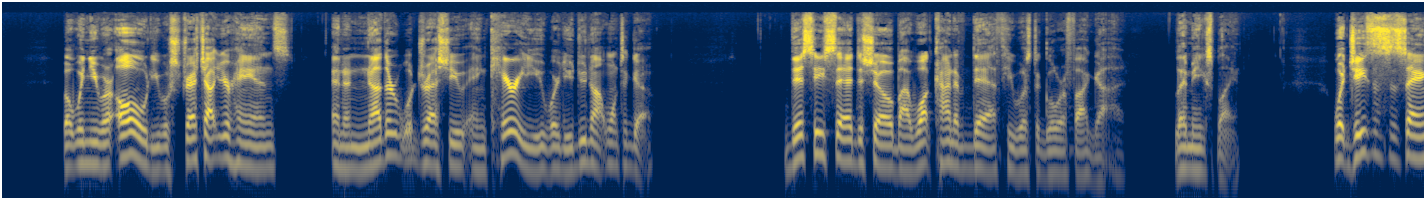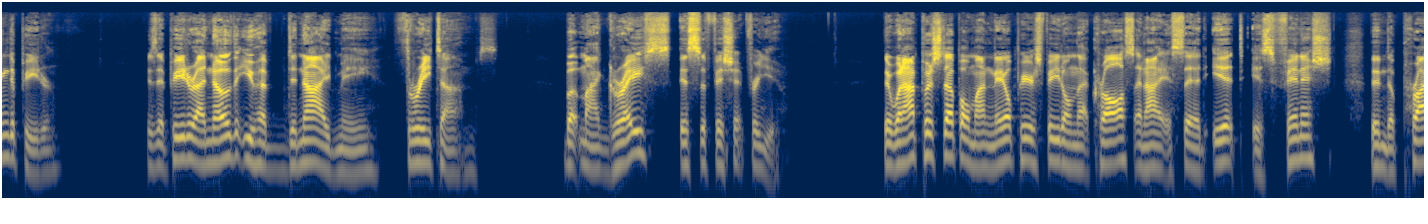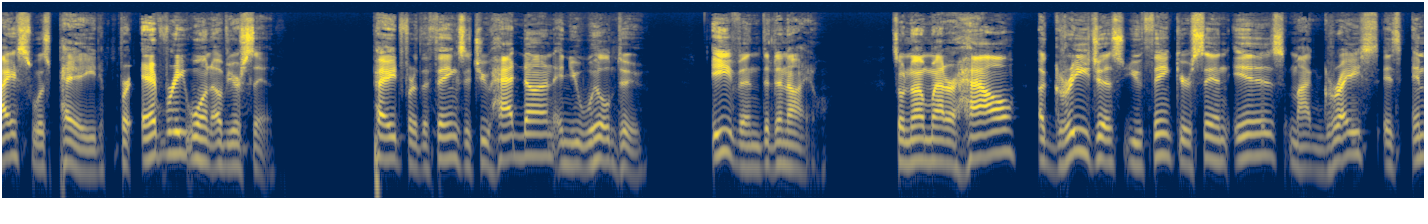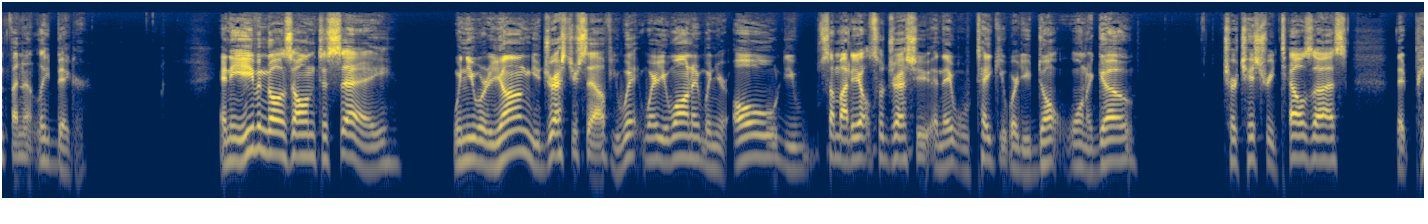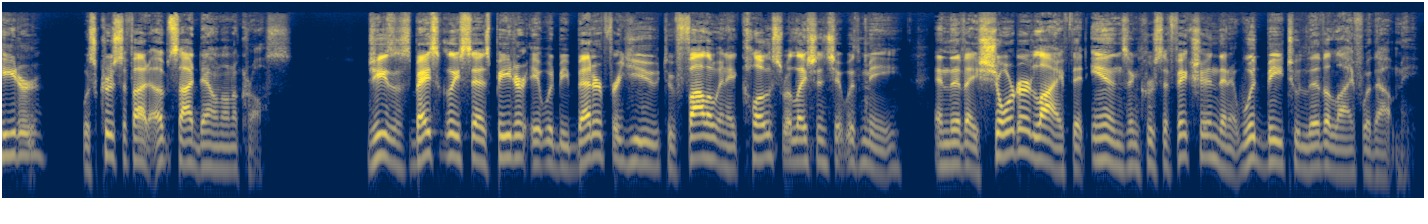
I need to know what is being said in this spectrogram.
But when you are old, you will stretch out your hands, and another will dress you and carry you where you do not want to go. This he said to show by what kind of death he was to glorify God. Let me explain. What Jesus is saying to Peter is that, Peter, I know that you have denied me three times, but my grace is sufficient for you that when I pushed up on my nail pierced feet on that cross and I said, It is finished, then the price was paid for every one of your sin, paid for the things that you had done and you will do, even the denial. So, no matter how egregious you think your sin is, my grace is infinitely bigger. And he even goes on to say when you were young, you dressed yourself, you went where you wanted. When you're old, you somebody else will dress you and they will take you where you don't want to go. Church history tells us that Peter was crucified upside down on a cross. Jesus basically says, Peter, it would be better for you to follow in a close relationship with me and live a shorter life that ends in crucifixion than it would be to live a life without me.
